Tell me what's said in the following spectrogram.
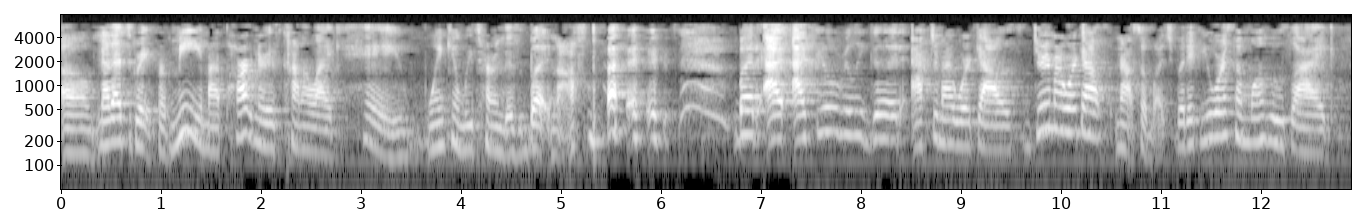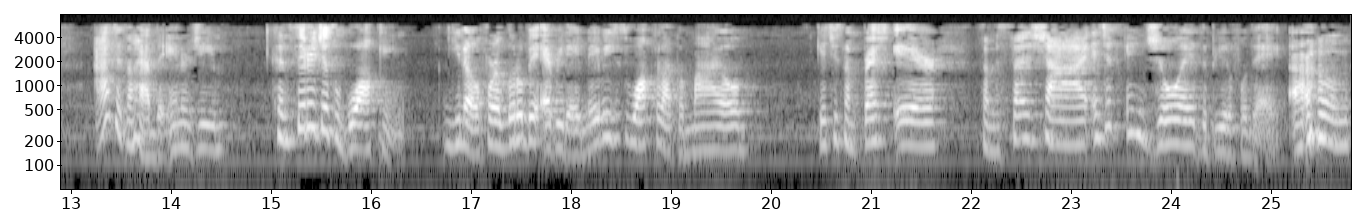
Um, now that's great for me. My partner is kind of like, hey, when can we turn this button off? but, but I, I feel really good after my workouts. During my workouts, not so much. But if you are someone who's like, I just don't have the energy, consider just walking, you know, for a little bit every day. Maybe just walk for like a mile, get you some fresh air, some sunshine and just enjoy the beautiful day. Um,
